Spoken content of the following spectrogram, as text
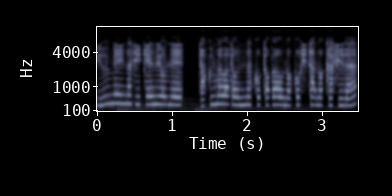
有名な事件よね。たくまはどんな言葉を残したのかしら？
